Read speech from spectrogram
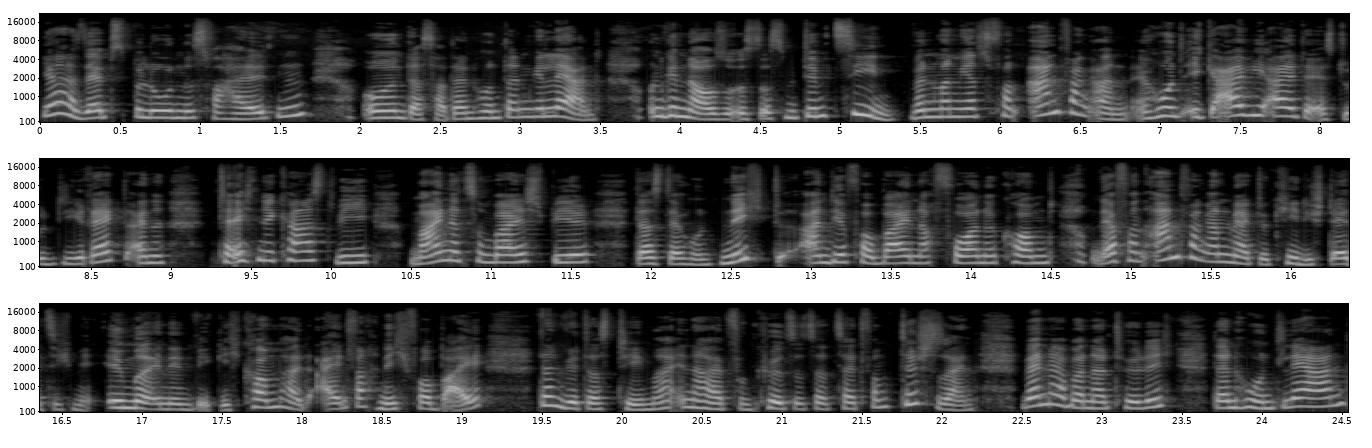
ja selbstbelohnendes Verhalten und das hat dein Hund dann gelernt. Und genauso ist das mit dem Ziehen. Wenn man jetzt von Anfang an, der Hund, egal wie alt er ist, du direkt eine Technik hast, wie meine zum Beispiel, dass der Hund nicht an dir vorbei nach vorne kommt und er von Anfang an merkt, okay, die stellt sich mir immer in den Weg, ich komme halt einfach nicht vorbei, dann wird das Thema innerhalb von kürzester Zeit vom Tisch sein. Wenn aber natürlich nämlich, dein Hund lernt,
